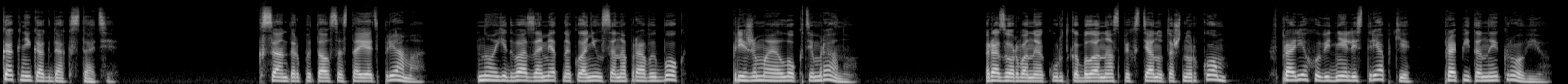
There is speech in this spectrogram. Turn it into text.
как никогда кстати. Ксандр пытался стоять прямо, но едва заметно клонился на правый бок, прижимая локтем рану. Разорванная куртка была наспех стянута шнурком, в прореху виднелись тряпки, пропитанные кровью.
